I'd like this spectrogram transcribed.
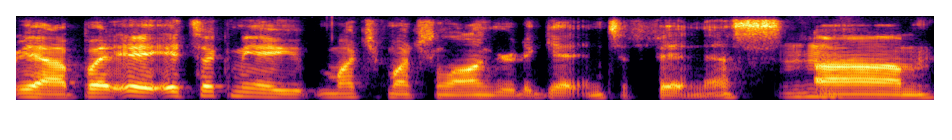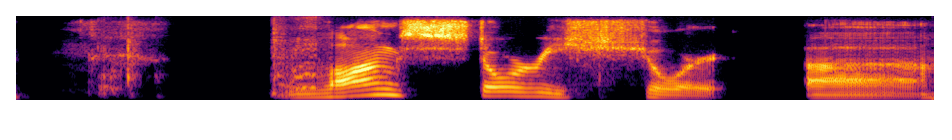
Yeah, but it, it took me a much, much longer to get into fitness. Mhm. Um long story short, uh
